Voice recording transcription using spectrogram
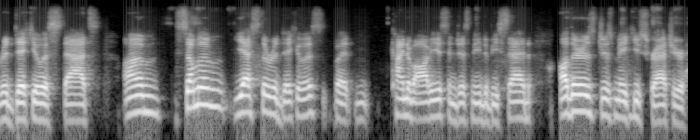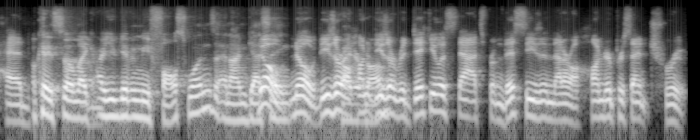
ridiculous stats. Um, some of them, yes, they're ridiculous, but kind of obvious and just need to be said. Others just make you scratch your head. Okay, so like, are you giving me false ones? And I'm guessing no, no. These are right hundred. These are ridiculous stats from this season that are hundred percent true.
